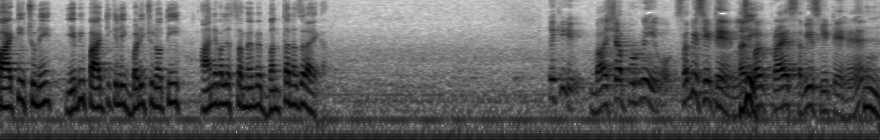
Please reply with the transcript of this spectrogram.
पार्टी चुने, ये भी पार्टी के लिए एक बड़ी चुनौती आने वाले समय में बनता नज़र आएगा। देखिए बादशाहपुर नहीं सभी सीटें हैं लगभग प्राय सभी सीटें हैं हम्म।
